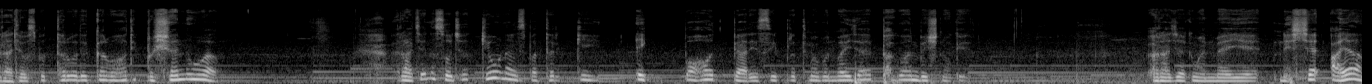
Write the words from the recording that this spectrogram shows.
राजा उस पत्थर को देखकर बहुत ही प्रसन्न हुआ। राजा ने सोचा, क्यों ना इस पत्थर की एक बहुत प्यारी सी प्रतिमा बनवाई जाए भगवान विष्णु के। राजा के मन में ये निश्चय आया।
